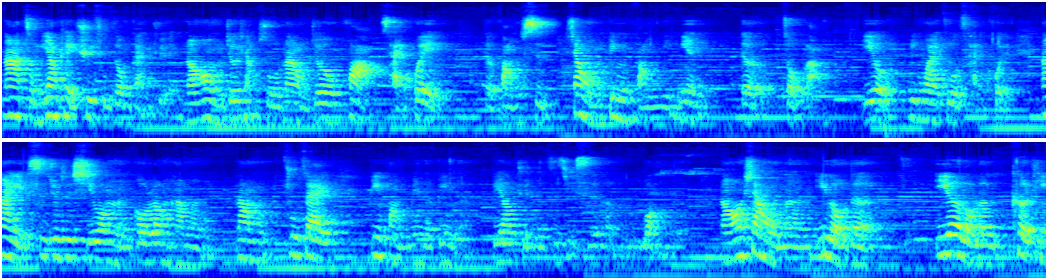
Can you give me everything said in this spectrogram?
那怎么样可以去除这种感觉？然后我们就想说，那我们就画彩绘的方式，像我们病房里面的走廊也有另外做彩绘，那也是就是希望能够让他们让住在。病房里面的病人不要觉得自己是很无望的。然后像我们一楼的一二楼的客厅，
